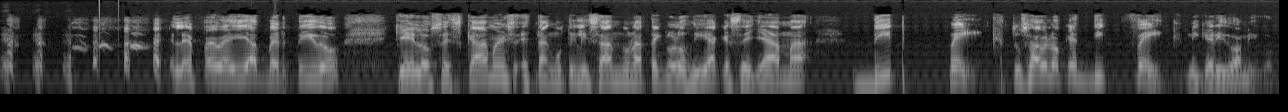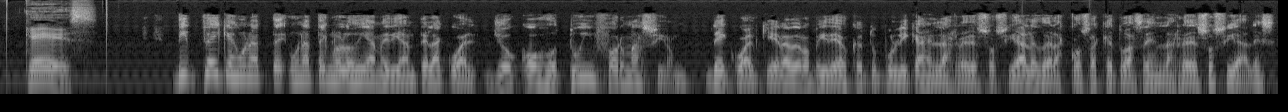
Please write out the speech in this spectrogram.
el FBI ha advertido que los scammers están utilizando una tecnología que se llama deepfake. ¿Tú sabes lo que es deepfake, mi querido amigo? ¿Qué es? Deepfake es una, una, tecnología mediante la cual yo cojo tu información de cualquiera de los videos que tú publicas en las redes sociales, de las cosas que tú haces en las redes sociales,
